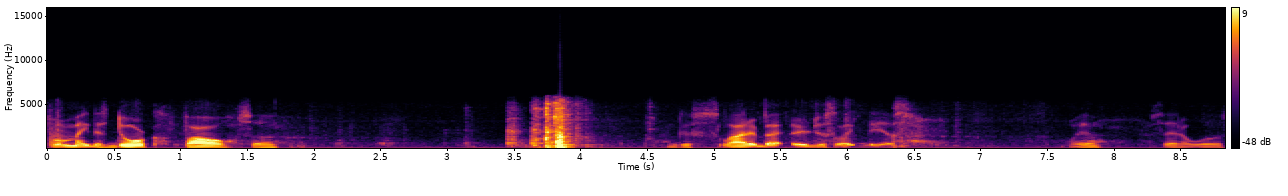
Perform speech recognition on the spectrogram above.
I'm gonna make this door fall so just slide it back there just like this. Well, I said I was.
